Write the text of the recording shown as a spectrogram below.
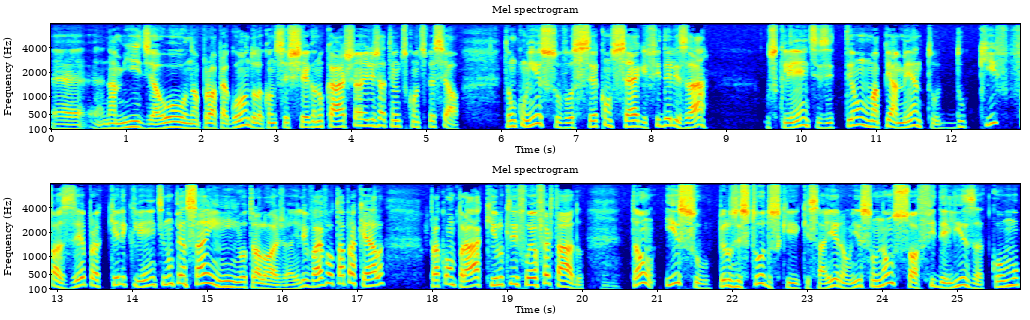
é, na mídia ou na própria gôndola, quando você chega no caixa, ele já tem um desconto especial. Então, com isso, você consegue fidelizar os clientes e ter um mapeamento do que fazer para aquele cliente não pensar em, em, outra loja. Ele vai voltar para aquela para comprar aquilo que lhe foi ofertado. Uhum. Então, isso, pelos estudos que, que saíram, isso não só fideliza, como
